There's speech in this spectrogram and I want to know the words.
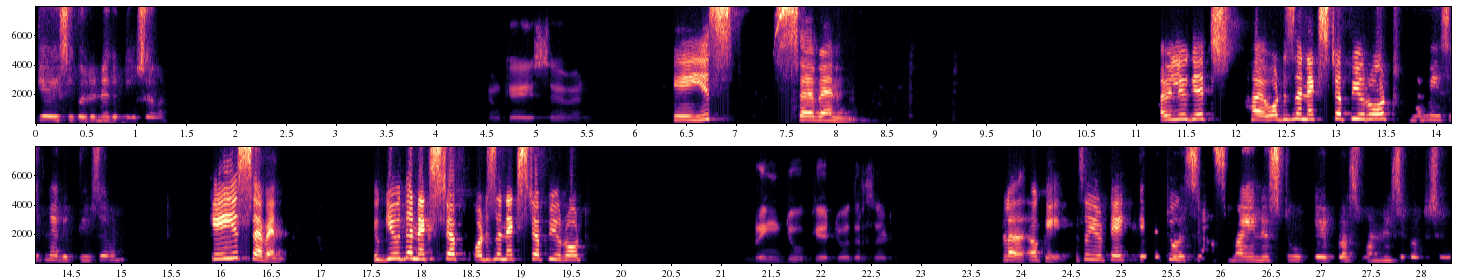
K is equal to negative 7. MK is 7. K is 7. How will you get? Hi, what is the next step you wrote? Mummy, is it negative 7? K is 7. You give the next step. What is the next step you wrote? Bring 2k to other side. Plus, okay, so you take k two, plus 6 minus 2k plus 1 is equal to 0.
